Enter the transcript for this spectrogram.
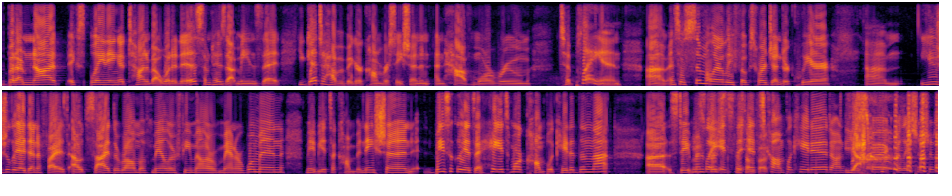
but I'm not explaining a ton about what it is. Sometimes that means that you get to have a bigger conversation and, and have more room to play in. Um, and so, similarly, folks who are genderqueer um, usually identify as outside the realm of male or female or man or woman. Maybe it's a combination. Basically, it's a hey, it's more complicated than that uh, statement. It's like for, it's, for the, it's complicated on Yeah. Facebook relationships.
